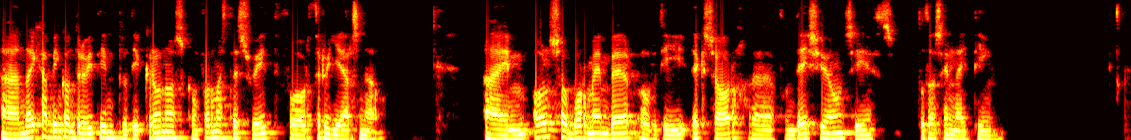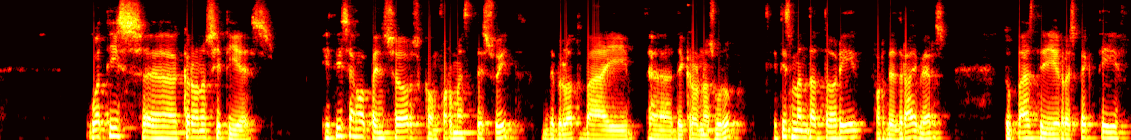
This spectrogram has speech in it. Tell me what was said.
and I have been contributing to the Khronos Conformance Test Suite for three years now. I'm also a board member of the XORG uh, Foundation since 2019. What is uh, Khronos CTS? It is an open source conformance suite developed by uh, the Khronos group. It is mandatory for the drivers to pass the respective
